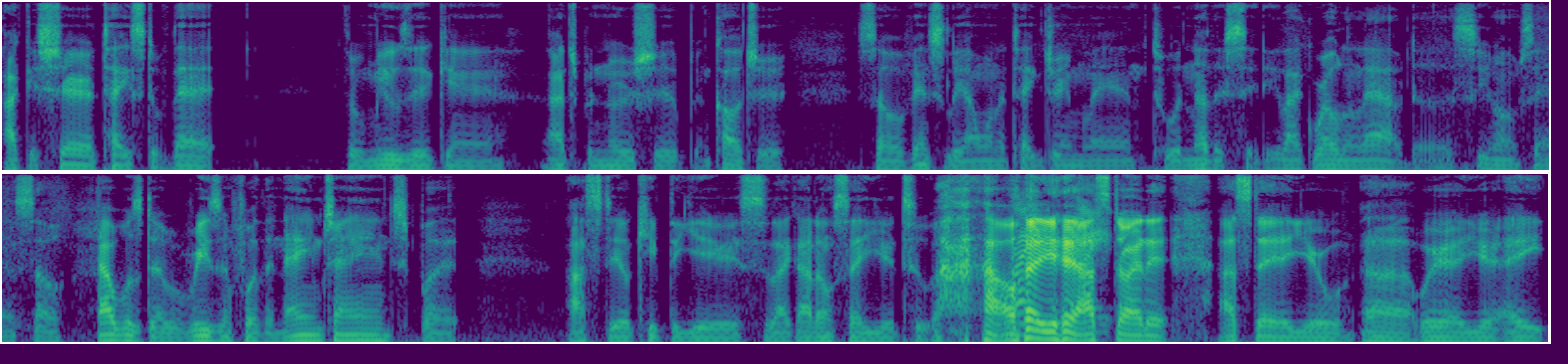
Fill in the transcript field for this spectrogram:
I could share a taste of that through music and entrepreneurship and culture so eventually, I want to take Dreamland to another city, like Rolling Loud does. You know what I'm saying? So that was the reason for the name change, but I still keep the years. Like I don't say year two. right, yeah, right. I started. I stay a year. Uh, we're at year eight.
